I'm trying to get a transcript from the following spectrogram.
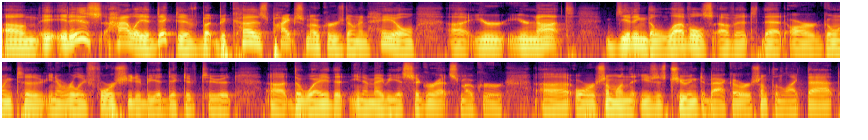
um, it, it is highly addictive, but because pipe smokers don't inhale, uh, you're you're not getting the levels of it that are going to you know really force you to be addictive to it uh, the way that you know maybe a cigarette smoker uh, or someone that uses chewing tobacco or something like that.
